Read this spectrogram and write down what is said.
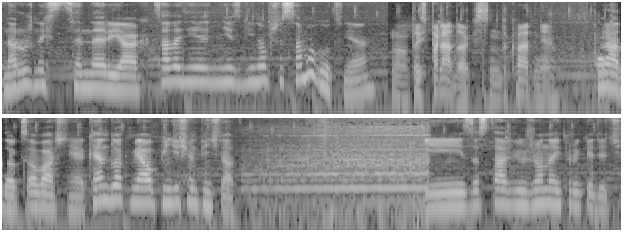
na różnych sceneriach, wcale nie, nie zginął przez samochód, nie? No, to jest paradoks, no dokładnie. Paradoks, o właśnie. Ken Block miał 55 lat. I zostawił żonę i trójkę dzieci.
